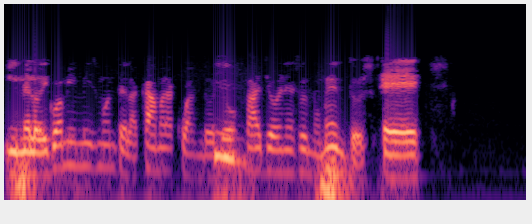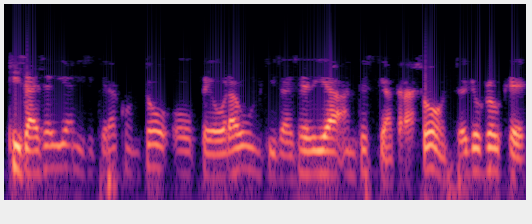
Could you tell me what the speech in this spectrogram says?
Y me lo digo a mí mismo ante la cámara cuando yo Mm. fallo en esos momentos. Eh, quizá ese día ni siquiera contó, o peor aún, quizá ese día antes te atrasó. Entonces yo creo que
